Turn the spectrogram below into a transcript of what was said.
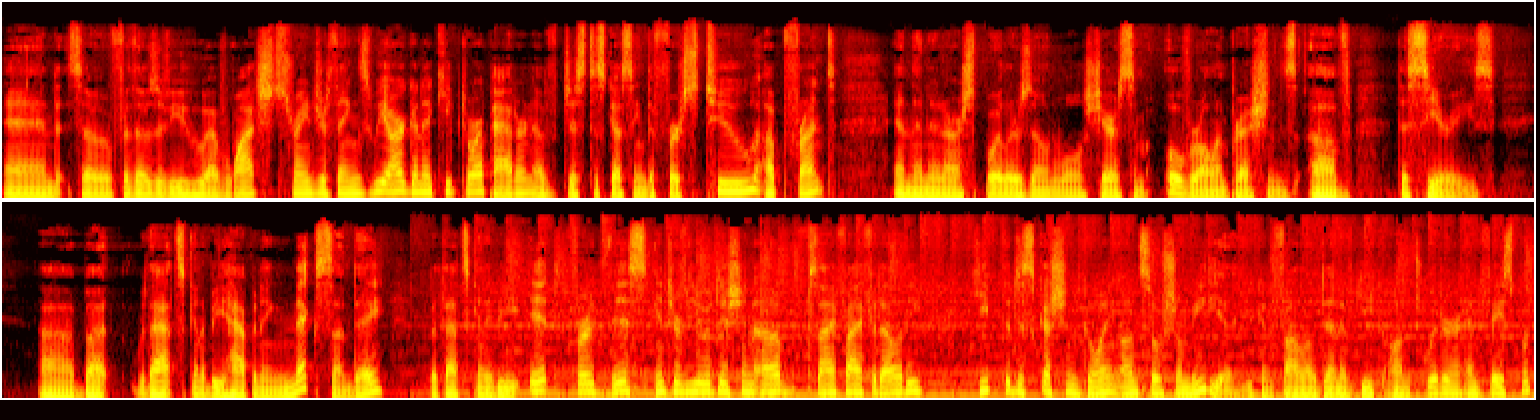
And so, for those of you who have watched Stranger Things, we are going to keep to our pattern of just discussing the first two up front. And then in our spoiler zone, we'll share some overall impressions of the series. Uh, but that's going to be happening next Sunday. But that's going to be it for this interview edition of Sci Fi Fidelity. Keep the discussion going on social media. You can follow Den of Geek on Twitter and Facebook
